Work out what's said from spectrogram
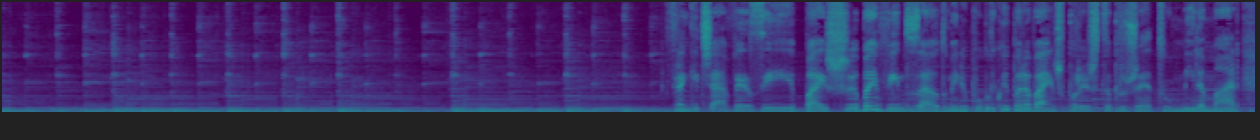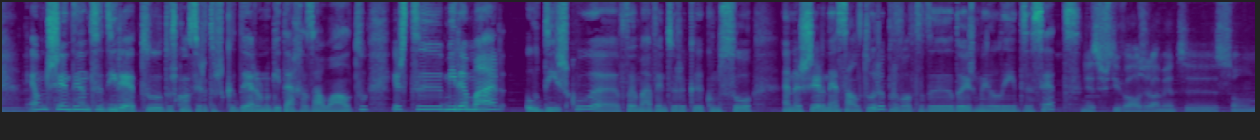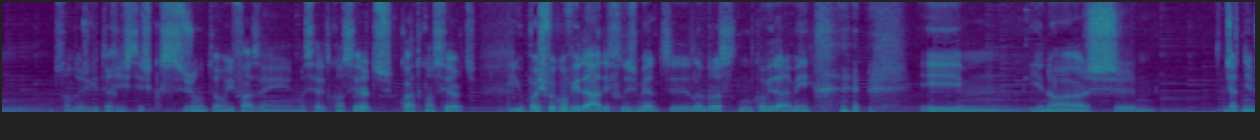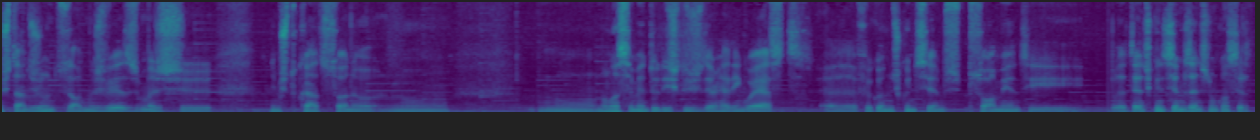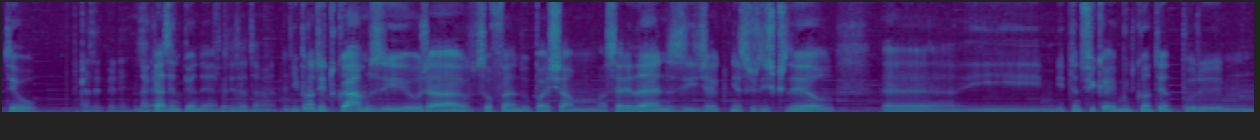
Frankie Chaves e Peixe, bem-vindos ao domínio público e parabéns por este projeto Miramar. É um descendente direto dos concertos que deram no Guitarras ao Alto. Este Miramar, o disco, eh, foi uma aventura que começou a nascer nessa altura, por volta de 2017. Nesse festival, geralmente, são, são dois guitarristas que se juntam e fazem uma série de concertos, quatro concertos. E o Peixe foi convidado e, felizmente, lembrou-se de me convidar a mim. E, e nós eh, já tínhamos estado juntos algumas vezes, mas uh, tínhamos tocado só no, no, no, no, lançamento do disco dos They're Heading West. Uh, foi quando nos conhecemos pessoalmente e até nos conhecemos antes num concerto teu. Na Casa Independente. Na Casa Independente, Sim. exatamente. E pronto, e tocámos e eu já sou fã do Peixe há uma série de anos e já conheço os discos dele. Uh, e, e, portanto fiquei muito contente por, um,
